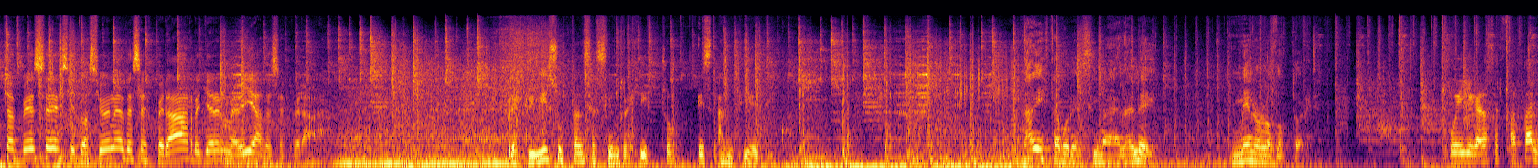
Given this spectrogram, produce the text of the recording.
muchas veces situaciones desesperadas requieren medidas desesperadas. Prescribir sustancias sin registro es antiético. Nadie está por encima de la ley, menos los doctores. Puede llegar a ser fatal.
